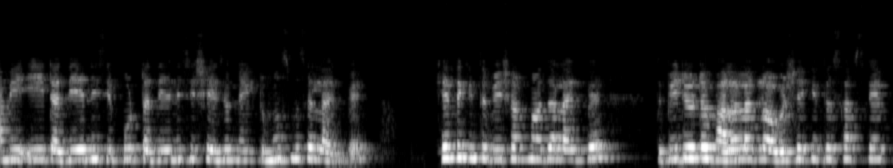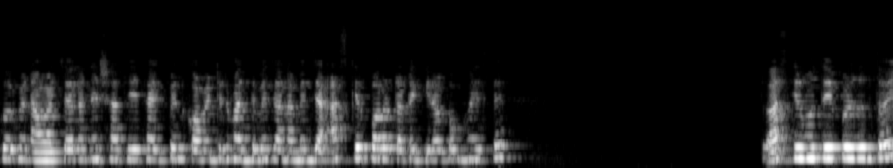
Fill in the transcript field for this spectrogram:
আমি ইটা দিয়ে নিছি, পুরটা দিয়ে নিছি, সেই জন্য একটু মুসমুসে লাগবে। খেতে কিন্তু ভীষণ মজা লাগবে। তো ভিডিওটা ভালো লাগলে অবশ্যই কিন্তু সাবস্ক্রাইব করবেন। আমার চ্যানেলের সাথেই থাকবেন। কমেন্টের মাধ্যমে জানাবেন যে আজকের পরোটাটা কীরকম হয়েছে। তো আজকের মতো এই পর্যন্তই।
